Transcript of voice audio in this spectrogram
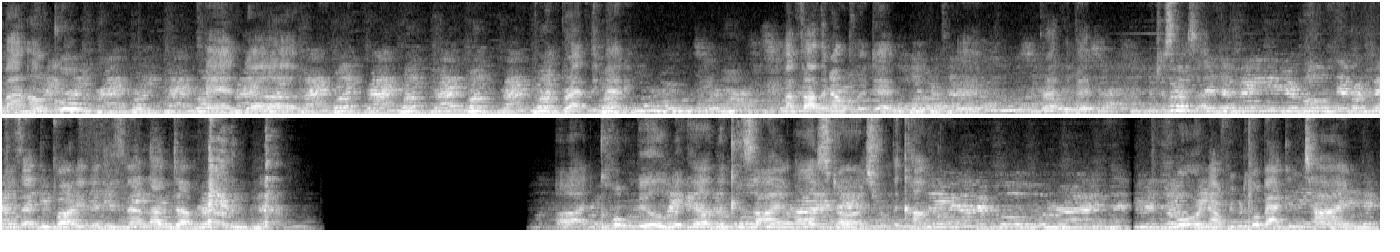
my uncle, and, uh, and Bradley Manning. My father and uncle are dead. Uh, Bradley Manning just because he's at the party that he's not locked up, right? I'd co-bill with uh, the Kasai All-Stars from the Congo. Or now if we were to go back in time,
